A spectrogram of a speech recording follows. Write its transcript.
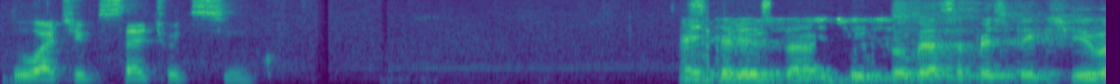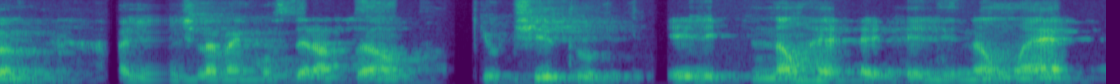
do artigo 785. É interessante sobre essa perspectiva a gente levar em consideração que o título ele não, ele não é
